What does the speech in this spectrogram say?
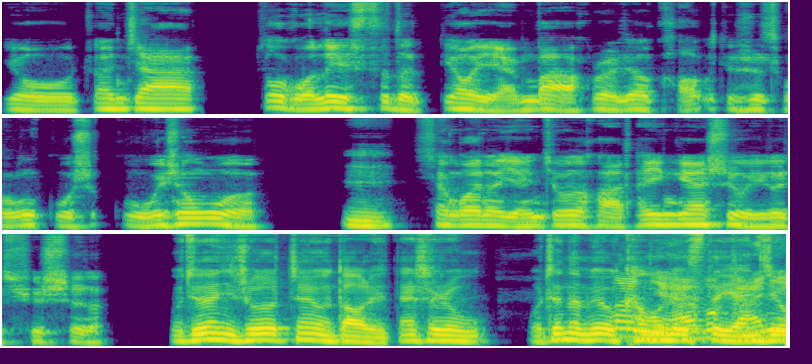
有专家做过类似的调研吧，或者叫考，就是从古生古微生物嗯，相关的研究的话，它应该是有一个趋势的。我觉得你说的真有道理，但是我真的没有看过类似的研究。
